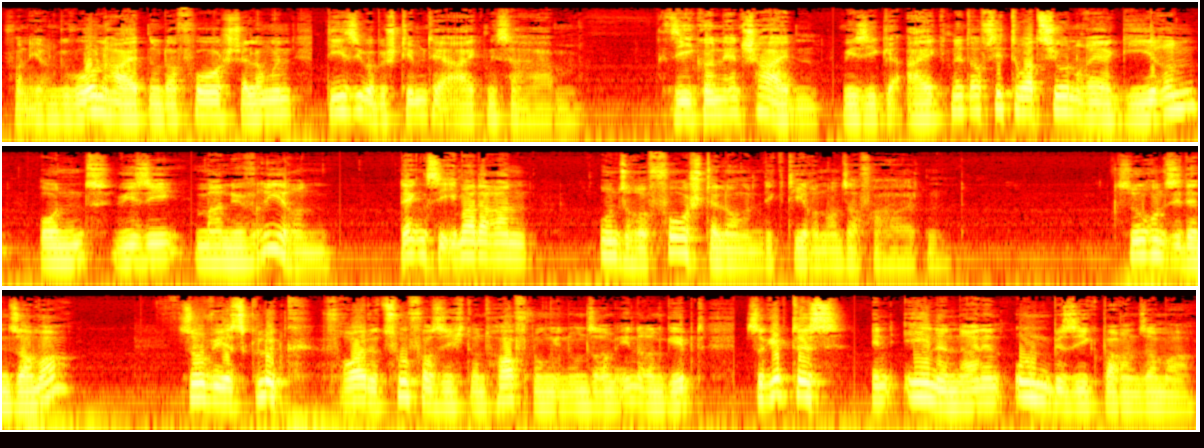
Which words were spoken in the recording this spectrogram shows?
von Ihren Gewohnheiten oder Vorstellungen, die Sie über bestimmte Ereignisse haben. Sie können entscheiden, wie Sie geeignet auf Situationen reagieren und wie Sie manövrieren. Denken Sie immer daran, unsere Vorstellungen diktieren unser Verhalten. Suchen Sie den Sommer? So wie es Glück, Freude, Zuversicht und Hoffnung in unserem Inneren gibt, so gibt es in Ihnen einen unbesiegbaren Sommer.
